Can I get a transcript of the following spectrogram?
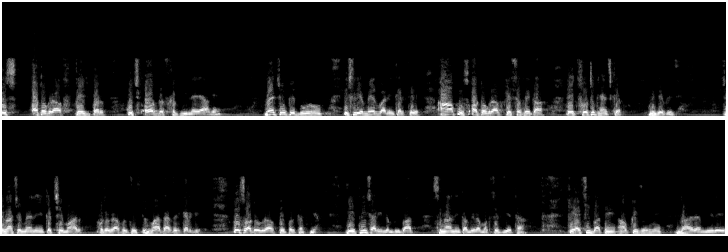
اس آٹوگراف پیج پر کچھ اور دستخط بھی نئے آ گئے۔ میں چونکہ دور ہوں، اس لیے مہربانی کر کے آپ اس آٹوگراف کے صفحے کا ایک فوٹو کھینچ کر مجھے بھیجیں۔ چنانچہ میں نے ایک اچھے ماہر فوٹوگرافر کی خدمات حاصل کر کے اس آٹوگراف پیپر کا کیا۔ یہ اتنی ساری لمبی بات سنانے کا میرا مقصد یہ تھا کہ ایسی باتیں آپ کے ذہن میں ظاہر ہے میرے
